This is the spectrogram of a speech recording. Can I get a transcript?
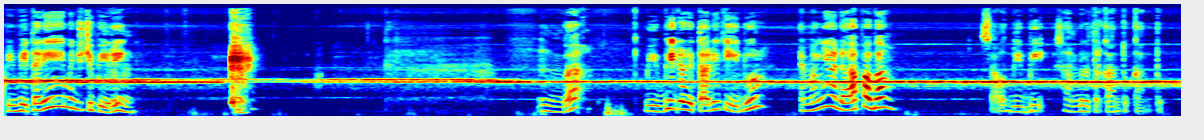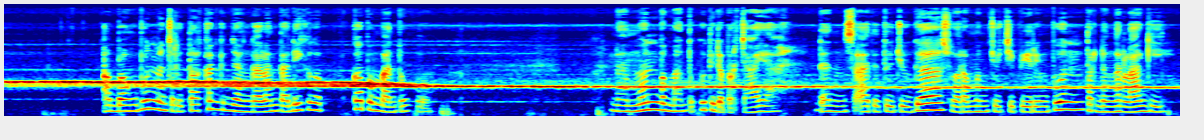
Bibi tadi mencuci piring. Enggak, Bibi dari tadi tidur. Emangnya ada apa bang? Saut Bibi sambil terkantuk-kantuk. Abang pun menceritakan kejanggalan tadi ke, ke pembantuku. Namun pembantuku tidak percaya. Dan saat itu juga suara mencuci piring pun terdengar lagi.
